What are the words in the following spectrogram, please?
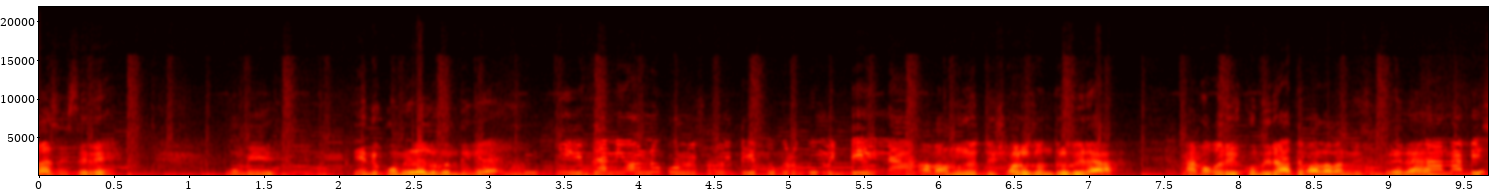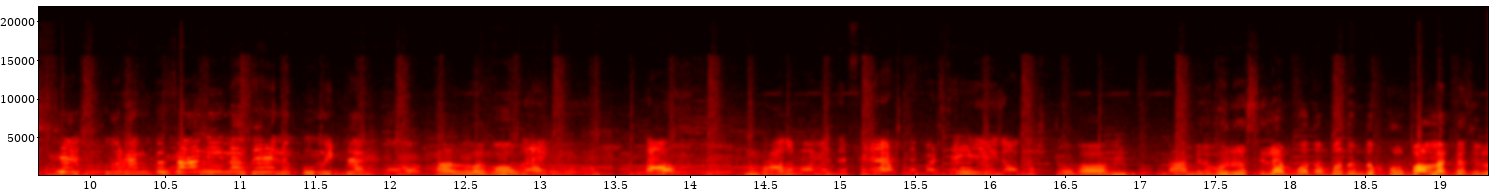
বাঁচাইছে রে। কুমির এনে কুমির আইলো কোন দিকে? কি জানি অন্য কোনো সময় তুই পুকুরে কুমির দেই না। আমার মনে হয় তুই ষড়যন্ত্র কইরা আমাকে এই কুমির হাতে পালাবার নিছিস রে না? না বিশ্বাস কর আমি তো জানি না যে এখানে কুমির থাকব। আল্লাহ গো। তাও ভালোভাবে যে ফিরে আসতে পারছি এই যথেষ্ট। আমি তো মনে করছিলাম প্রথম প্রথম তো খুব ভালো লাগতেছিল।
